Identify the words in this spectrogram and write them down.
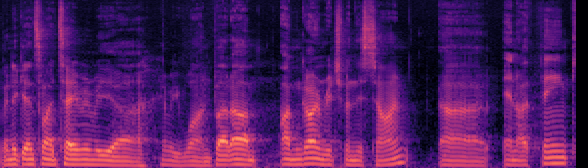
went against my team and we uh and we won. But um, I'm going Richmond this time, uh, and I think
